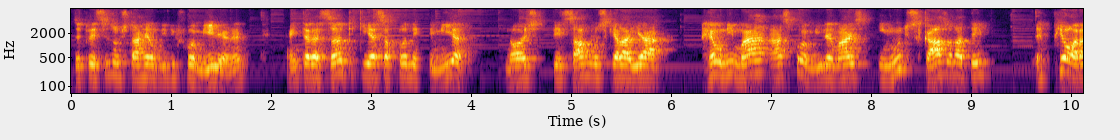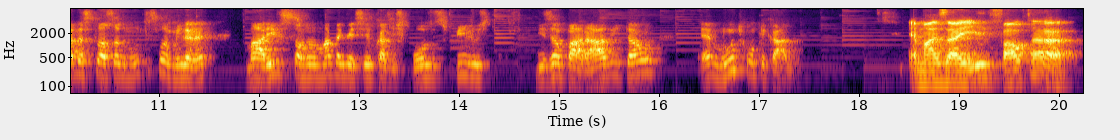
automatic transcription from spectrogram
vocês precisam estar reunidos em família, né? É interessante que essa pandemia, nós pensávamos que ela ia reunir mais as famílias, mas em muitos casos ela tem piorado a situação de muitas famílias, né? Marido se tornando mais agressivo com as esposas, filhos desamparados, então é muito complicado. É, mas aí falta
